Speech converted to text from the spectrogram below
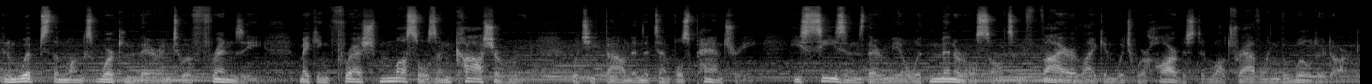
and whips the monks working there into a frenzy, making fresh mussels and kasha root, which he found in the temple's pantry. He seasons their meal with mineral salts and fire lichen which were harvested while traveling the Wilderdark.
